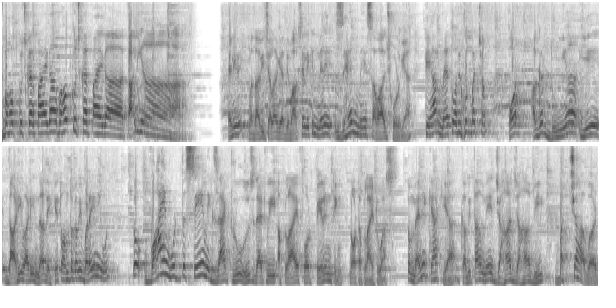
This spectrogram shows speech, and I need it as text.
बहुत कुछ कर पाएगा बहुत कुछ कर पाएगा। तालियाँ। एनीवे anyway, मदारी चला गया दिमाग से लेकिन मेरे जहन में सवाल छोड़ गया कि यार मैं तो अभी खुद बच्चा हूँ। और अगर दुनिया ये दाढ़ी वाड़ी ना देखे तो हम तो कभी बड़े ही नहीं हुए। तो why would the same exact rules that we apply for parenting not apply to us तो मैंने क्या किया? कविता में जहाँ जहाँ भी बच्चा वर्ड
